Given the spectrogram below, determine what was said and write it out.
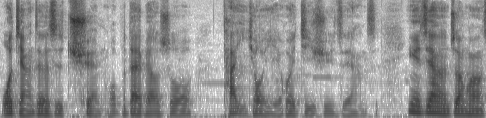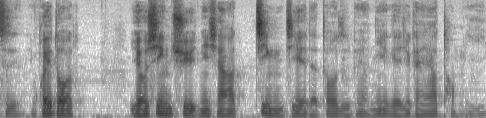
我讲这个是劝，我不代表说它以后也会继续这样子，因为这样的状况是，你回头有兴趣，你想要进阶的投资朋友，你也可以去看一下统一，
